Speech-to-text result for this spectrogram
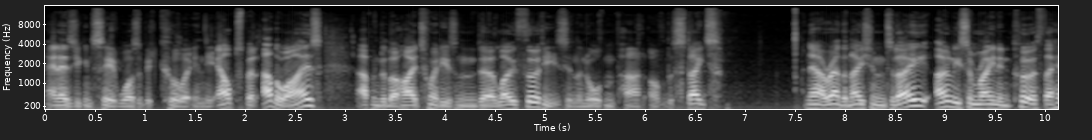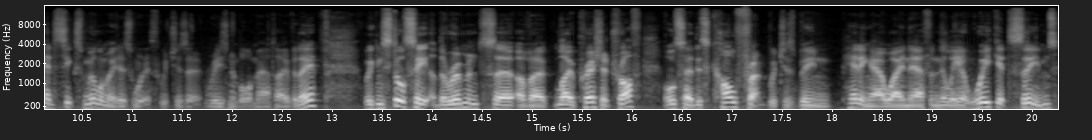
And as you can see, it was a bit cooler in the Alps, but otherwise up into the high 20s and uh, low 30s in the northern part of the state. Now around the nation today, only some rain in Perth. They had six millimetres worth, which is a reasonable amount over there. We can still see the remnants uh, of a low pressure trough. Also this cold front, which has been heading our way now for nearly a week it seems.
